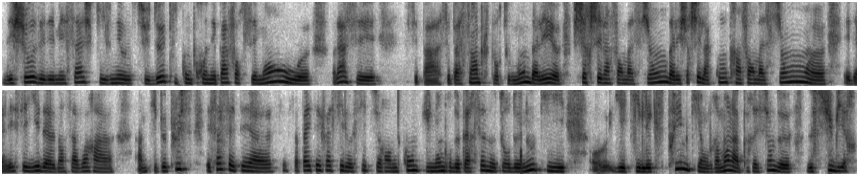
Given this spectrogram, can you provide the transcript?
des choses et des messages qui venaient au-dessus d'eux, qui comprenaient pas forcément ou voilà c'est c'est pas c'est pas simple pour tout le monde d'aller euh, chercher l'information, d'aller chercher la contre-information euh, et d'aller essayer d'en savoir un, un, petit peu plus. Et ça, c'était euh, ça n'a pas été facile aussi de se rendre compte du nombre de personnes autour de nous qui qui l'expriment, qui ont vraiment l'impression de, de subir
